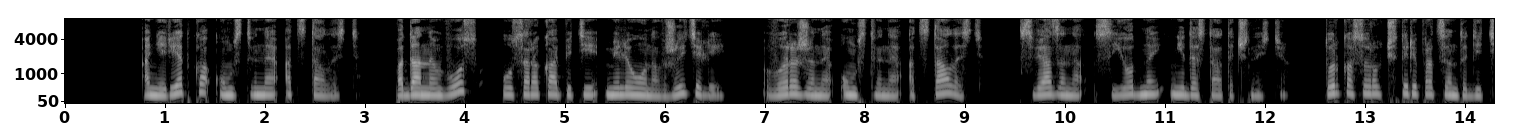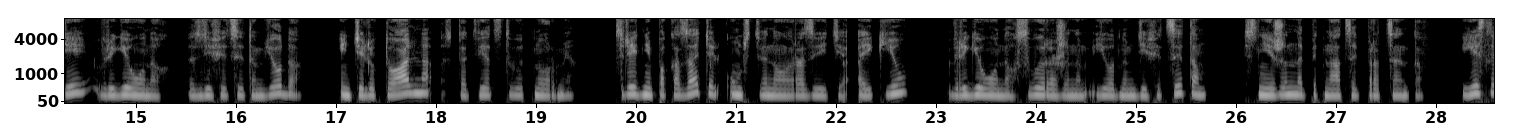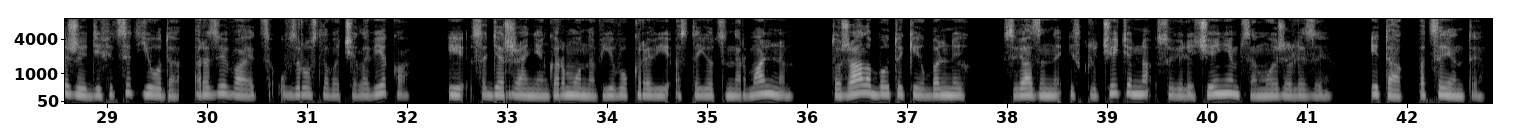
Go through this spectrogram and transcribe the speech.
а нередко умственная отсталость. По данным ВОЗ, у 45 миллионов жителей выраженная умственная отсталость связана с йодной недостаточностью. Только 44% детей в регионах с дефицитом йода интеллектуально соответствуют норме. Средний показатель умственного развития IQ в регионах с выраженным йодным дефицитом снижен на 15%. Если же дефицит йода развивается у взрослого человека и содержание гормонов в его крови остается нормальным, то жалобы у таких больных связаны исключительно с увеличением самой железы. Итак, пациенты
